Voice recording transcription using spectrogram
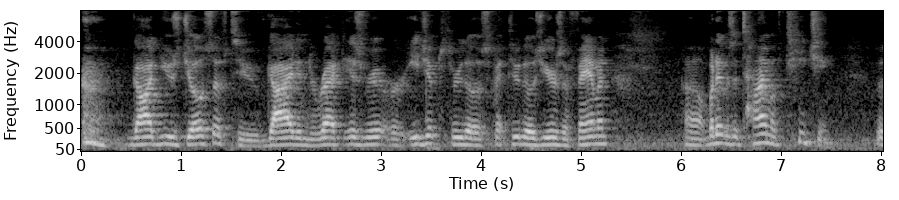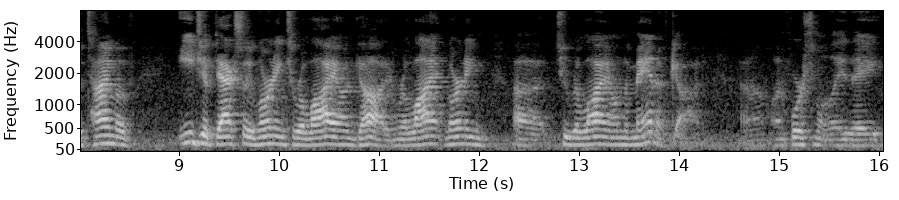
God used Joseph to guide and direct Israel or Egypt through those through those years of famine. Uh, but it was a time of teaching. the time of Egypt actually learning to rely on God and rely, learning uh, to rely on the man of God. Uh, unfortunately, they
